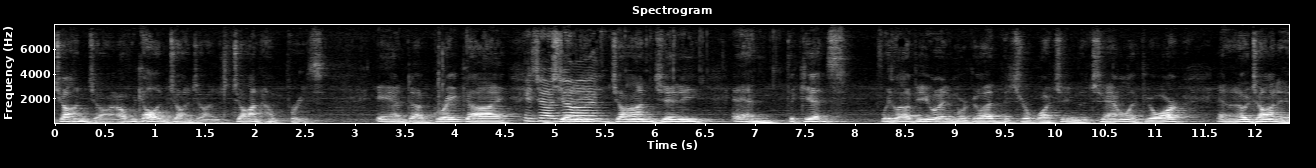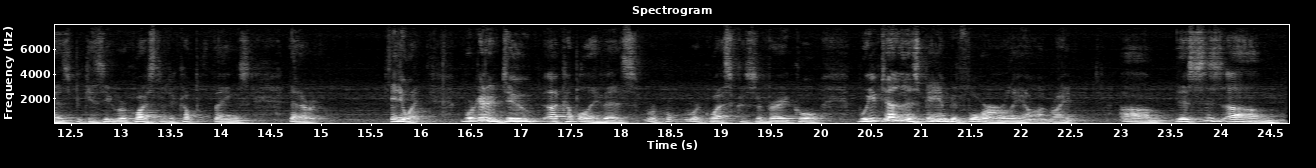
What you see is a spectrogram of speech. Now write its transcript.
Jon Jon. Oh, we call him Jon Jon. It's Jon Humphreys, and a great guy. Hey, Jon Jenny, Jon. Jon, Jenny, and the kids. We love you, and we're glad that you're watching the channel. If you are, and I know Jon is because he requested a couple things that are. Anyway, we're going to do a couple of his requests because they're very cool. We've done this band before early on, right? Um, this is um,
